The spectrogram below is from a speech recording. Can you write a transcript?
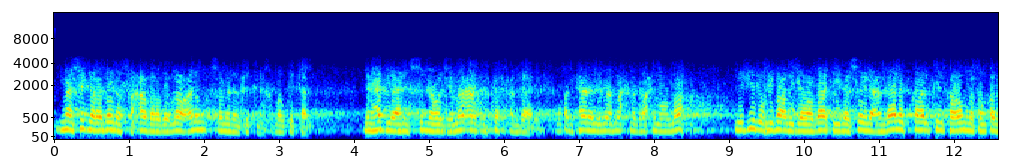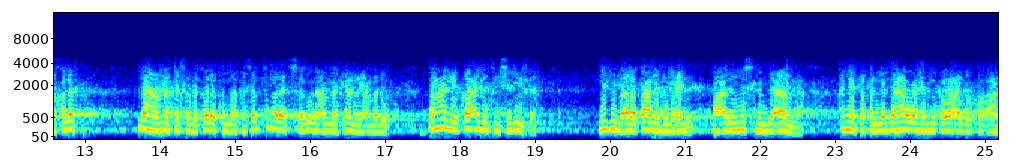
ما شجر بين الصحابة رضي الله عنهم زمن الفتنة والقتال. من هدي أهل السنة والجماعة الكف عن ذلك. وقد كان الإمام أحمد رحمه الله يجيب في بعض جواباته إذا سئل عن ذلك قال تلك أمة قد خلت لها ما كسبت ولكم ما كسبتم ولا تسألون عما كانوا يعملون. وهذه قاعدة شريفة يجب على طالب العلم وعلى المسلم بعامة أن يتقلدها وهي من قواعد القرآن.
